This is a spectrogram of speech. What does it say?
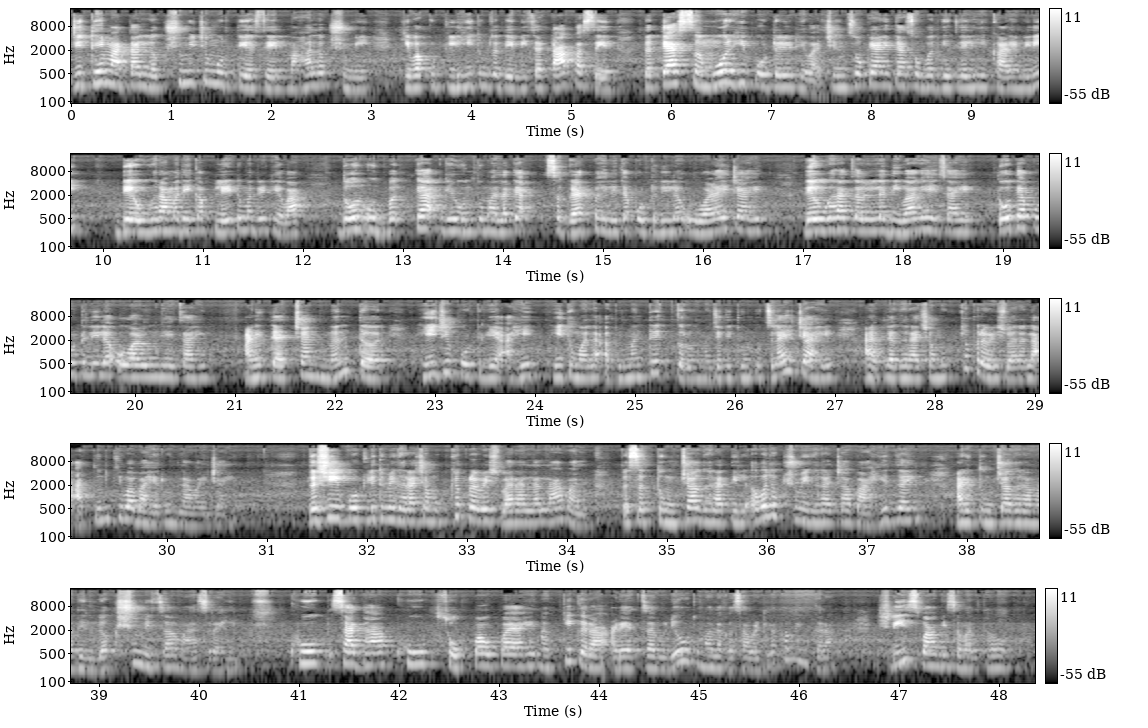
जिथे माता लक्ष्मीची मूर्ती असेल महालक्ष्मी किंवा कुठलीही तुमचा देवीचा टाक असेल तर त्यासमोर ही पोटली ठेवा. चिंचोके आणि त्यासोबत घेतलेली ही काळी मिरी देवघरामध्ये एका प्लेटमध्ये ठेवा. दोन उदबत्त्या घेऊन तुम्हाला त्या सगळ्यात पहिले त्या पोटलीला ओवाळायच्या आहेत. देवघरात लावलेला दिवा घ्यायचा आहे. तो त्या पोटलीला ओवाळून घ्यायचा आहे. आणि त्याच्यानंतर ही जी पोटली आहे ही तुम्हाला अभिमंत्रित करून म्हणजे तिथून उचलायची आहे आणि आपल्या घराच्या मुख्य प्रवेशद्वाराला आतून किंवा बाहेरून लावायची आहे. जशी ही पोटली तुम्ही घराच्या मुख्य प्रवेशद्वाराला लावाल तसं तुमच्या घरातील अवलक्ष्मी घराच्या बाहेर जाईल आणि तुमच्या घरामध्ये लक्ष्मीचा वास राहील. खूप साधा खूप सोपा उपाय आहे. नक्की करा आणि याचा व्हिडिओ तुम्हाला कसा वाटला कमेंट करा. श्री स्वामी समर्थ.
